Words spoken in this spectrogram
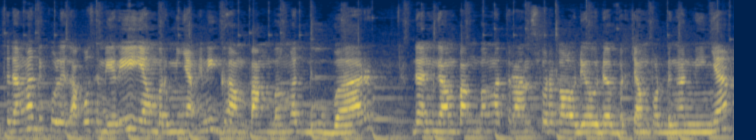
Sedangkan di kulit aku sendiri yang berminyak ini gampang banget bubar dan gampang banget transfer kalau dia udah bercampur dengan minyak.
